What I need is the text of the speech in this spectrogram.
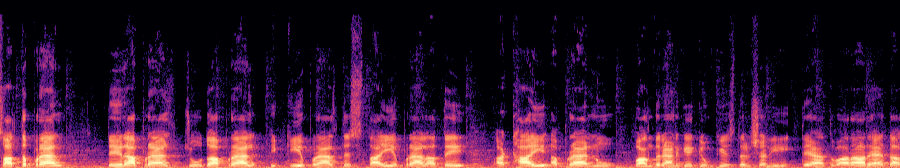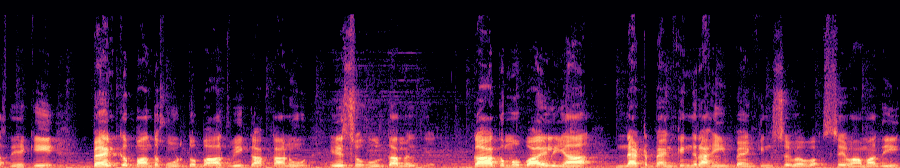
7 ਅਪ੍ਰੈਲ 13 ਅਪ੍ਰੈਲ 14 ਅਪ੍ਰੈਲ 21 ਅਪ੍ਰੈਲ ਤੇ 27 ਅਪ੍ਰੈਲ ਅਤੇ 28 ਅਪ੍ਰੈਲ ਨੂੰ ਬੰਦ ਰਹਿਣਗੇ ਕਿਉਂਕਿ ਇਸ ਦਿਨ ਸ਼ਨੀ ਤੇ ਐਤਵਾਰ ਆ ਰਿਹਾ ਹੈ। ਦੱਸ ਦਈਏ ਕਿ ਬੈਂਕ ਬੰਦ ਹੋਣ ਤੋਂ ਬਾਅਦ ਵੀ ਗਾਹਕਾਂ ਨੂੰ ਇਹ ਸਹੂਲਤਾਂ ਮਿਲਦੀਆਂ ਗਾਹਕ ਮੋਬਾਈਲ ਜਾਂ ਨੈਟ ਬੈਂਕਿੰਗ ਰਾਹੀਂ ਬੈਂਕਿੰਗ ਸੇਵਾ- ਸੇਵਾਵਾਂ ਦੀ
